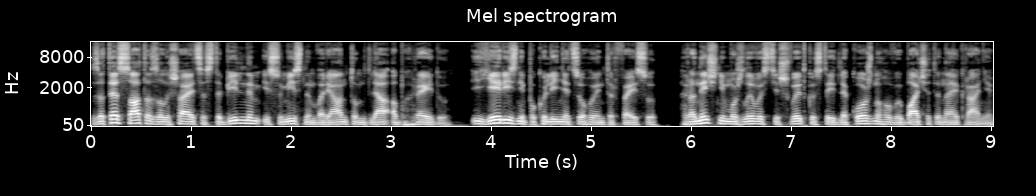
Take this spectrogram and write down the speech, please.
Зате SATA залишається стабільним і сумісним варіантом для апгрейду. І є різні покоління цього інтерфейсу. Граничні можливості швидкостей для кожного ви бачите на екрані.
